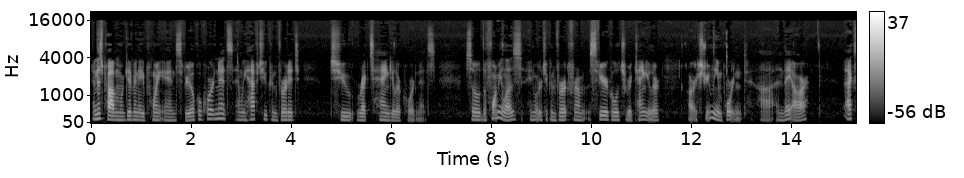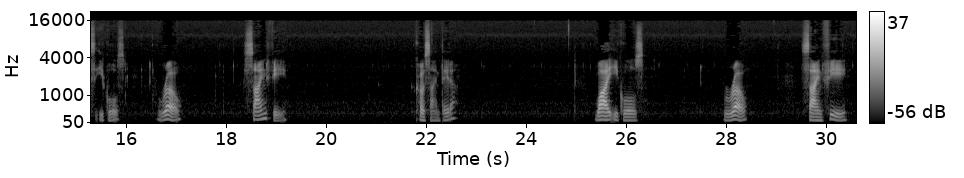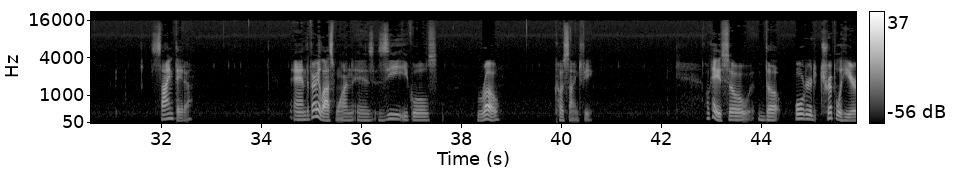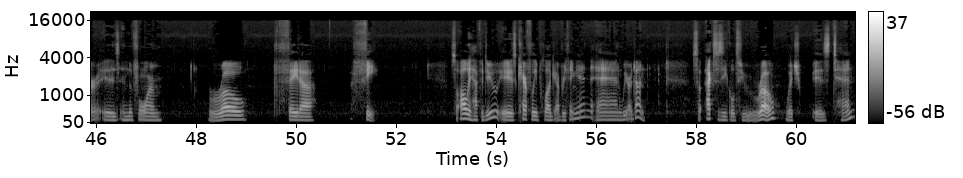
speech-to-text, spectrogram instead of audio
In this problem, we're given a point in spherical coordinates, and we have to convert it to rectangular coordinates. So the formulas, in order to convert from spherical to rectangular, are extremely important, uh, and they are x equals rho sine phi cosine theta, y equals rho sine phi sine theta. And the very last one is z equals rho cosine phi. Okay, so the ordered triple here is in the form rho theta phi. So all we have to do is carefully plug everything in and we are done. So x is equal to rho, which is 10,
